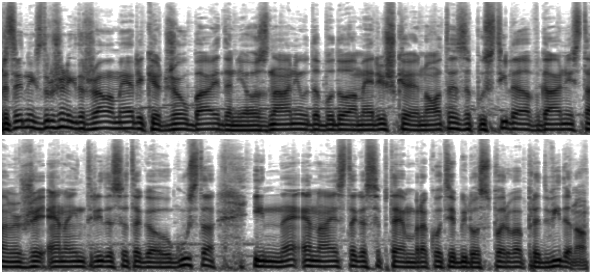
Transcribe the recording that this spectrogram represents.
Predsednik Združenih držav Amerike Joe Biden je oznanil, da bodo ameriške enote zapustile Afganistan že 31. augusta in ne 11. septembra, kot je bilo sprva predvideno.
